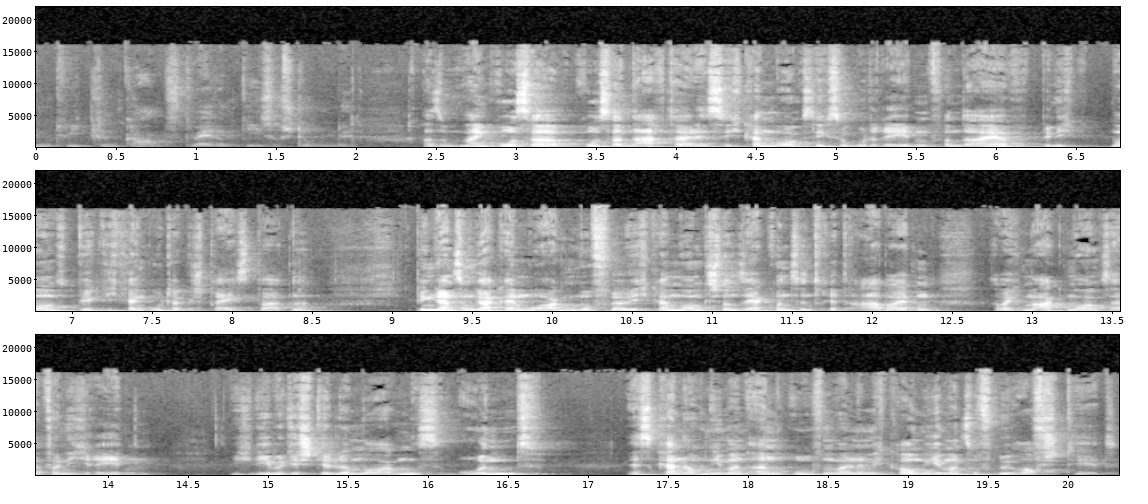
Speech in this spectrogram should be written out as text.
entwickeln kannst während dieser Stunde. Also mein großer, großer Nachteil ist, ich kann morgens nicht so gut reden, von daher bin ich morgens wirklich kein guter Gesprächspartner. Ich bin ganz und gar kein Morgenmuffel, ich kann morgens schon sehr konzentriert arbeiten, aber ich mag morgens einfach nicht reden. Ich liebe die Stille morgens und es kann auch niemand anrufen, weil nämlich kaum jemand so früh aufsteht.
